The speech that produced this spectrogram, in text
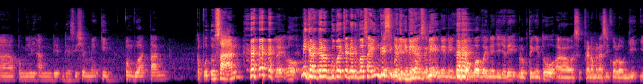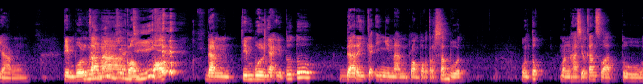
eh, pemilihan de- decision making pembuatan keputusan lo ini gara-gara gue baca dari bahasa Inggris sih gue jadi gini ya, ini sendiri. ini nih, gua, gua ini aja. Jadi grouping itu uh, fenomena psikologi yang timbul karena lagi, kelompok dan timbulnya itu tuh dari keinginan kelompok tersebut untuk menghasilkan suatu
